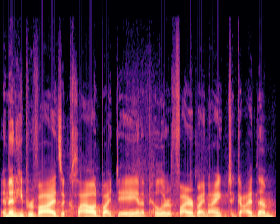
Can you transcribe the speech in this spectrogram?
and then he provides a cloud by day and a pillar of fire by night to guide them.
